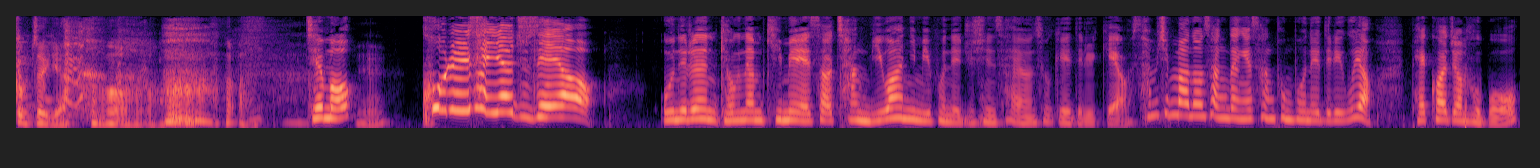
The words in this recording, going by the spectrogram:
깜짝이야. 제목 예. 코를 살려주세요. 오늘은 경남 김해에서 장미화님이 보내주신 사연 소개해드릴게요. 30만 원 상당의 상품 보내드리고요. 백화점 후보,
